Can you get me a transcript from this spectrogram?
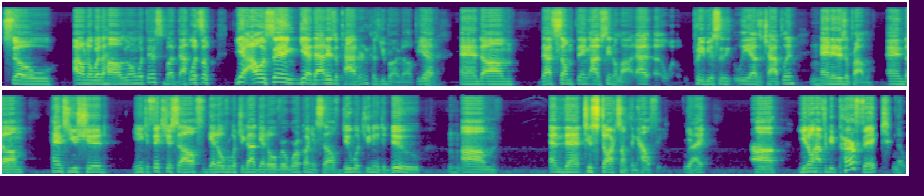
so I don't know where the hell I was going with this, but that was a yeah. I was saying yeah, that is a pattern because you brought it up, yeah. Yeah. and um, that's something I've seen a lot uh, uh, previously as a chaplain, mhm, and it is a problem, and Yeah. um, hence you should you need to fix yourself, get over what you got, to get over, work on yourself, do what you need to do, mhm. um, and then to start something healthy, Yeah. right? Uh, you don't have to be perfect no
